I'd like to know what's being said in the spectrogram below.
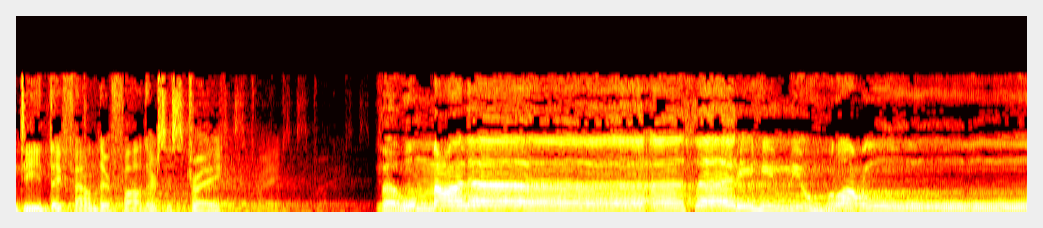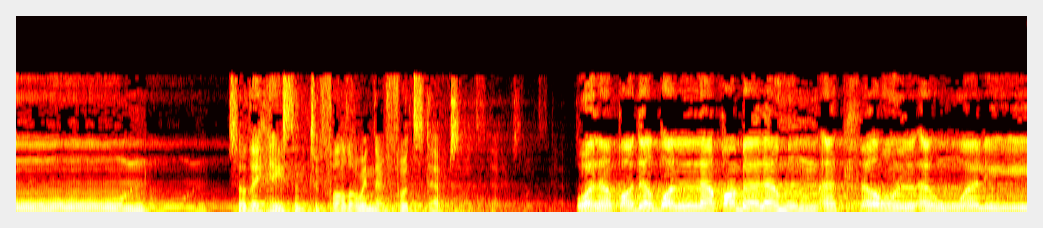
Indeed, they found their fathers astray. فهم على آثارهم يهرعون So they hastened to follow in their footsteps. ولقد ضل قبلهم أكثر الأولين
